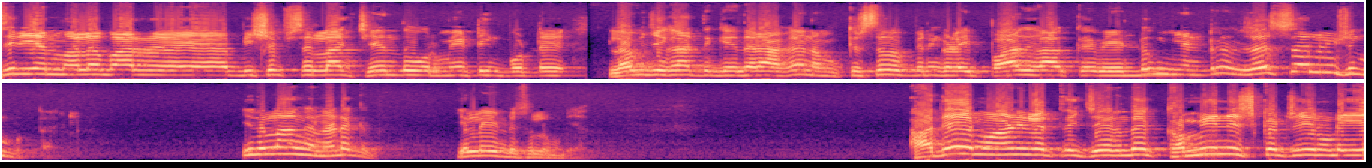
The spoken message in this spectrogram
சிரியன் மலபார் பிஷப்ஸ் எல்லாம் சேர்ந்து ஒரு மீட்டிங் போட்டு லவ் ஜிகாத்துக்கு எதிராக நம் கிறிஸ்தவ பெண்களை பாதுகாக்க வேண்டும் என்று ரெசல்யூஷன் போட்டார்கள். இதெல்லாம் அங்கே நடக்குது. இல்லை என்று சொல்ல முடியாது. அதே மாநிலத்தைச் சேர்ந்த கம்யூனிஸ்ட் கட்சியினுடைய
